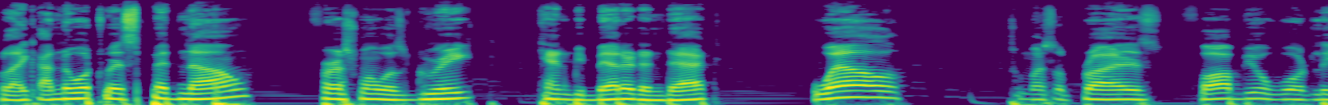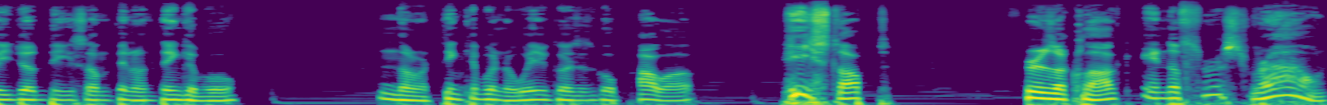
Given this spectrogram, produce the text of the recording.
Like I know what to expect now. First one was great, can be better than that. Well, to my surprise, Fabio Wardley just did something unthinkable. No, unthinkable in a way because it's got power. He stopped Frazer Clarke in the first round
